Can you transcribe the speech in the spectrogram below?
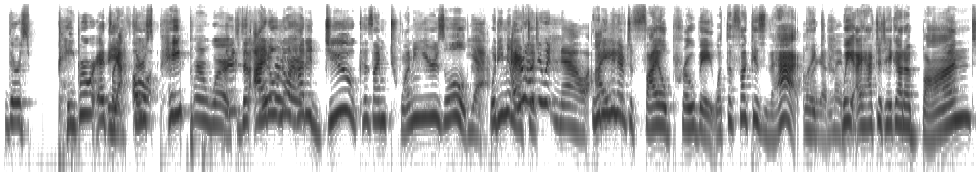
there's paper. It's like yeah, there's oh, paperwork there's that I don't know how to do because I'm 20 years old. yeah. What do you mean I, I, have to? know how to do it now. what do you mean I have to file probate? What the fuck is that? Oh my Like, God, wait, I have to take out a bond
